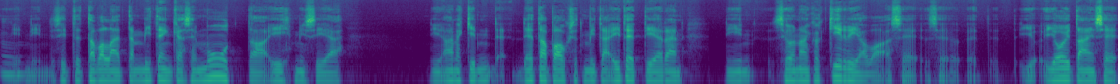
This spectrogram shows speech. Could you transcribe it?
Mm. Niin, niin sitten tavallaan, että mitenkä se muuttaa ihmisiä, niin ainakin ne tapaukset, mitä itse tiedän, niin se on aika kirjavaa. Se, se, et, joitain se,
